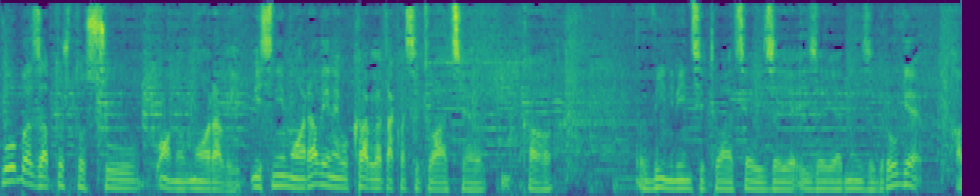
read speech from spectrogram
kluba zato što su ono morali, mislim nije morali, nego kao bila takva situacija, kao win-win situacija i za, i za jedne i za druge, a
